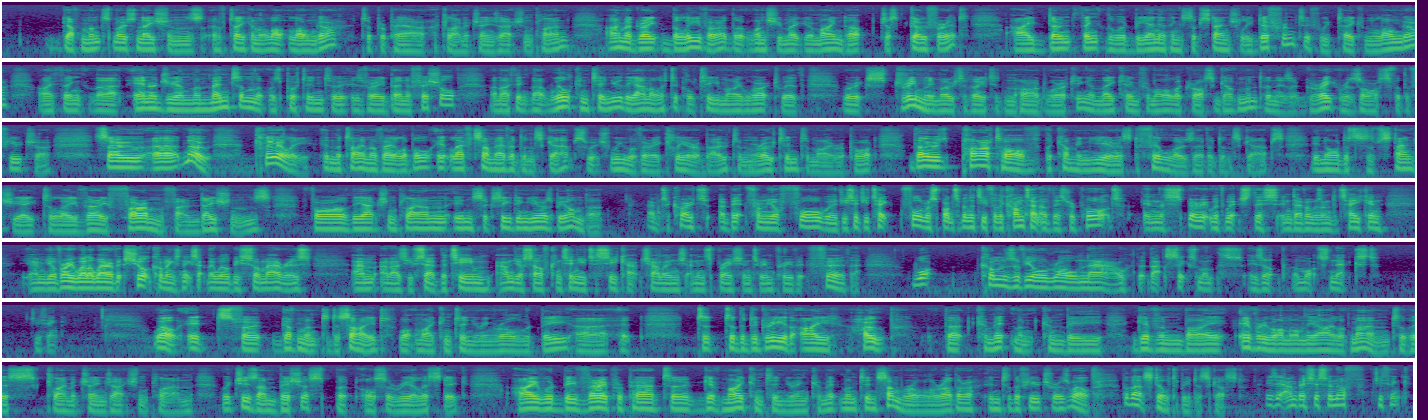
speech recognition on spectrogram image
governments, most nations have taken a lot longer to prepare a climate change action plan. I'm a great believer that once you make your mind up, just go for it. I don't think there would be anything substantially different if we'd taken longer. I think that energy and momentum that was put into it is very beneficial, and I think that will continue. The analytical team I worked with were extremely motivated and hardworking, and they came from all across government and is a great resource for the future. So, uh, no, clearly, in the time available, it left some evidence gaps, which we were very clear about and yeah. wrote into my report. Those part of the coming year is to fill those evidence gaps in order to substantiate, to lay very firm foundations for the action plan in succeeding years beyond that. Um, to quote a bit from your foreword, you said you take full responsibility for the content of this report in the spirit with which this endeavour was undertaken. Um, you're very well aware of its shortcomings and accept there will be some errors. Um, and as you've said, the team and yourself continue to seek out challenge and inspiration to improve it further. What comes of your role now that that six months is up, and what's next? Do you think? Well, it's for government to decide what my continuing role would be. Uh, it, to, to the degree that I hope that commitment can be given by everyone on the Isle of Man to this climate change action plan, which is ambitious but also realistic. I would be very prepared to give my continuing commitment in some role or other into the future as well. But that's still to be discussed. Is it ambitious enough, do you think?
